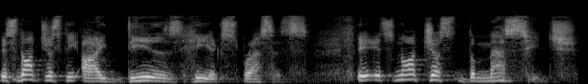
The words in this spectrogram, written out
it's not just the ideas he expresses, it's not just the message,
